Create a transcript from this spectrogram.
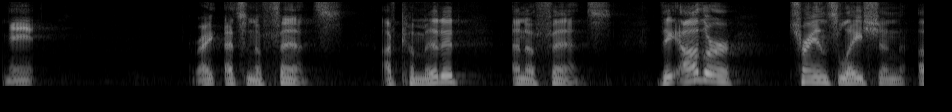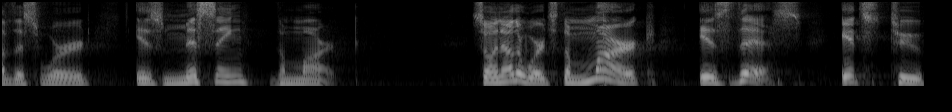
Nah. Right? That's an offense. I've committed an offense. The other translation of this word is missing the mark. So, in other words, the mark is this it's to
